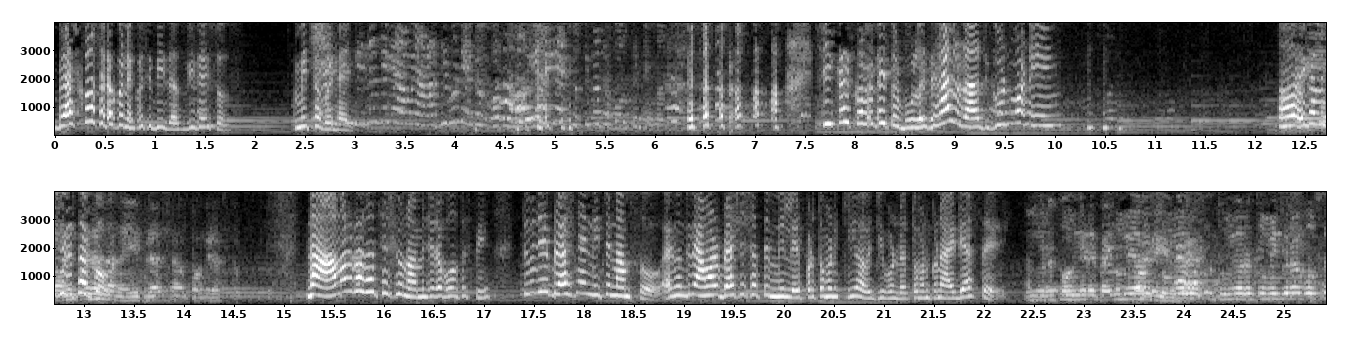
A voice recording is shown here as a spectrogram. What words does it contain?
ব্রাশ করো সেটা কই না কইছি ভিজাস ভিজাইছস। মিথ্যা কই নাই। স্বীকার করাটাই তোর ভুল হয়েছে। Hello Raj good morning. এখানে শুয়ে থাকো। না আমার কথা হচ্ছে শোনো আমি যেটা বলতেছি তুমি যে ব্রাশ নিয়ে নিচে নামছো এখন যদি আমার ব্রাশের সাথে মিলে এরপর তোমার কি হবে জীবনটা? তোমার কোনো আইডিয়া আছে? তুমি তুমি তুমি তুমি তুমি করে বলছো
